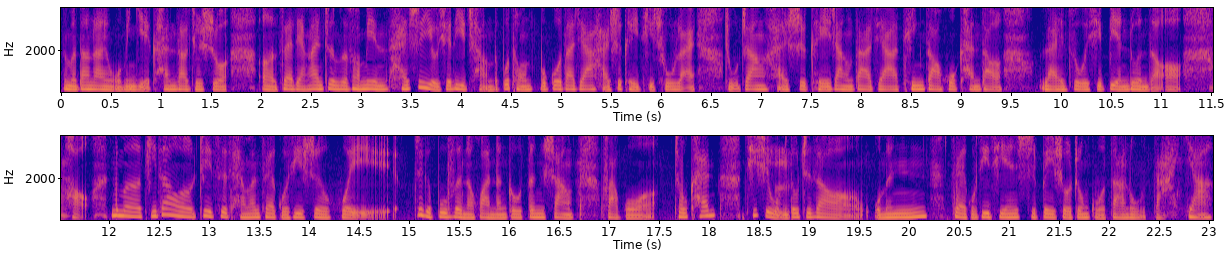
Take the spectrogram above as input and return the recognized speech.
那么当然我们也看到，就是说，呃，在两岸政治方面还是有些立场的不同，不过大家还是可以提出来主张，还是可以让大家听到或看到来做一些辩论的哦。好，那么提到这次台湾在国际社会。这个部分的话，能够登上法国周刊，其实我们都知道，我们在国际间是备受中国大陆打压。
